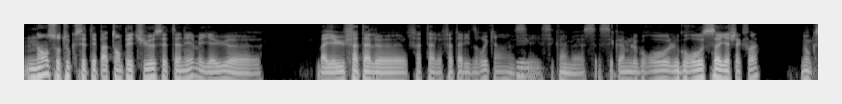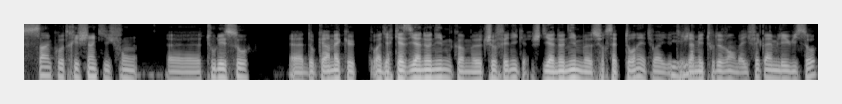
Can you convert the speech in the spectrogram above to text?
Non, surtout que c'était pas tempétueux cette année, mais il y a eu, euh, bah, il y a eu Fatal, euh, Fatal, Fatal Innsbruck. hein. C'est c'est quand même, c'est c'est quand même le gros, le gros seuil à chaque fois. Donc cinq Autrichiens qui font euh, tous les sauts. Euh, donc un mec, euh, on va dire quasi anonyme comme euh, Tchofenik. Je dis anonyme euh, sur cette tournée, tu vois, il était Mhm. jamais tout devant. Bah, il fait quand même les huit sauts.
